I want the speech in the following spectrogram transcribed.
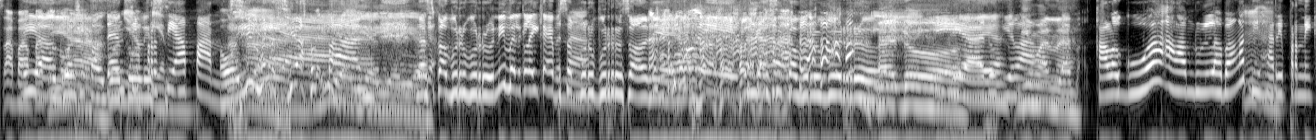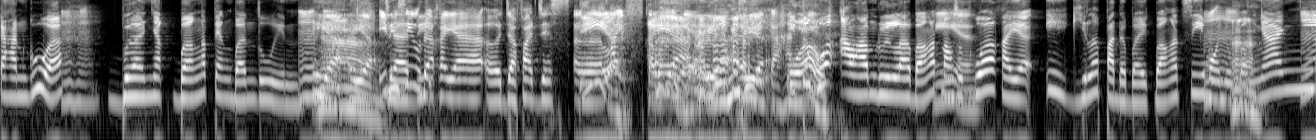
apa-apa Iya, tuh. gue Iya. suka Dan gue si tulis. persiapan. Oh iya. Persiapan. Iya, iya, iya. Gak suka buru-buru. Ini balik lagi ke episode buru-buru soalnya ya. Gak suka buru-buru. Aduh. Iya, aduh iya. gila. Gimana? Kalau gua alhamdulillah banget di hari pernikahan gua banyak banget yang bantuin. Iya, Nah. iya. Ini sih udah kayak eh, Java Jazz eh, Iya. live kalau Iya, gitu ya. iya, iya. Wow. Itu gua alhamdulillah banget Iya. maksud gua kayak ih gila pada baik banget sih mau nyumbang nyanyi,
